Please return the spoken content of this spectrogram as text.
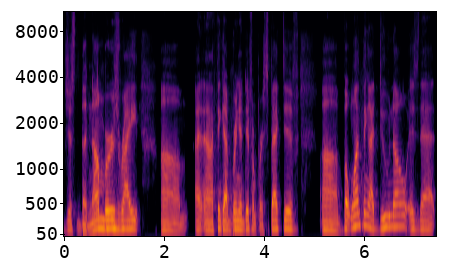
just the numbers, right? Um, and, and I think I bring a different perspective. Uh, but one thing I do know is that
